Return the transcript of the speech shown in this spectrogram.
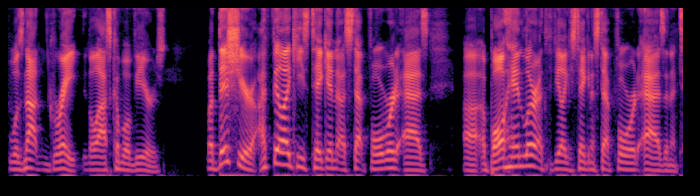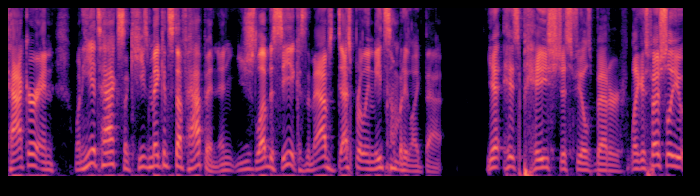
was not great in the last couple of years. But this year, I feel like he's taken a step forward as uh, a ball handler. I feel like he's taking a step forward as an attacker. And when he attacks, like he's making stuff happen, and you just love to see it because the Mavs desperately need somebody like that. Yet his pace just feels better. Like especially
